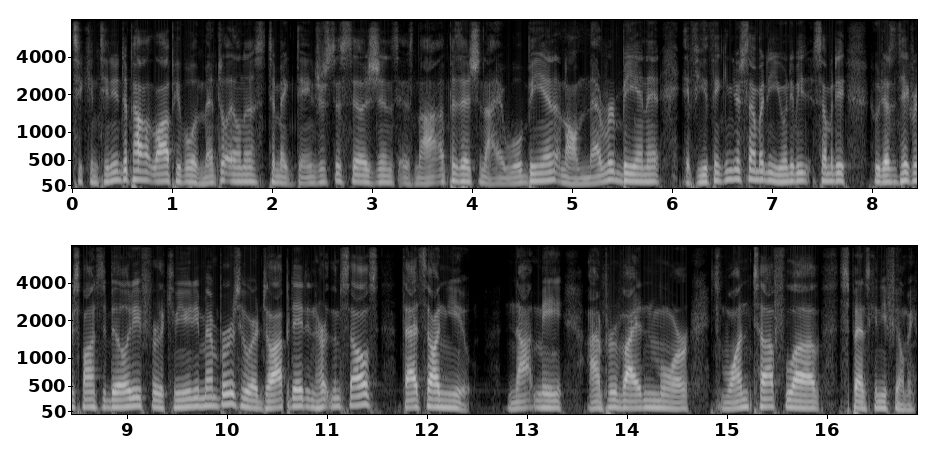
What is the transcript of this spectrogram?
to continue to allow people with mental illness to make dangerous decisions is not a position I will be in, and I'll never be in it. If you thinking you're somebody, you want to be somebody who doesn't take responsibility for the community members who are dilapidated and hurt themselves, that's on you, not me. I'm providing more. It's one tough love. Spence, can you feel me?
